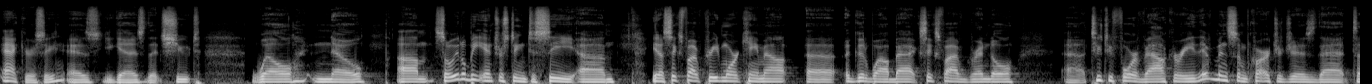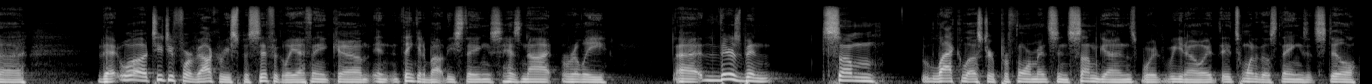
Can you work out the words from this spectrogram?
accuracy, as you guys that shoot well know. Um, so it'll be interesting to see. Um, you know, six five Creedmoor came out uh, a good while back. Six five Grendel, uh, 224 Valkyrie. There have been some cartridges that. Uh, that well, 224 Valkyrie specifically, I think, um, in thinking about these things, has not really. Uh, there's been some lackluster performance in some guns where you know it, it's one of those things that still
